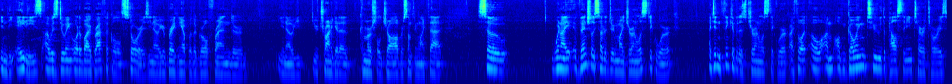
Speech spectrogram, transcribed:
in the 80s, I was doing autobiographical stories. You know, you're breaking up with a girlfriend, or, you know, you, you're trying to get a commercial job or something like that. So, when I eventually started doing my journalistic work, I didn't think of it as journalistic work. I thought, oh, I'm, I'm going to the Palestinian territories.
